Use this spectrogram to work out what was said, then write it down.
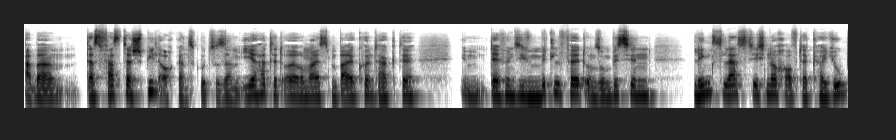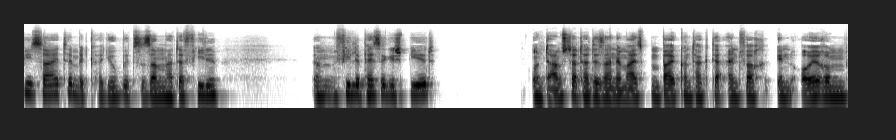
Aber das fasst das Spiel auch ganz gut zusammen. Ihr hattet eure meisten Ballkontakte im defensiven Mittelfeld und so ein bisschen linkslastig noch auf der Kajubi-Seite. Mit Kajubi zusammen hat er viel, ähm, viele Pässe gespielt. Und Darmstadt hatte seine meisten Ballkontakte einfach in eurem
